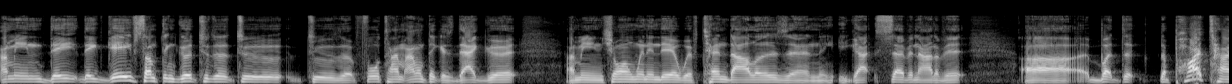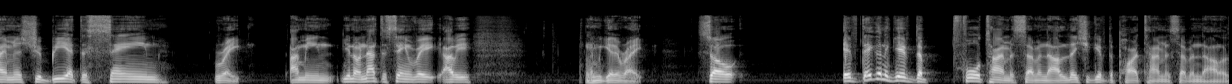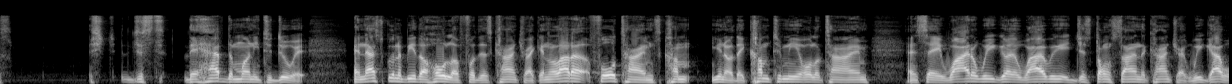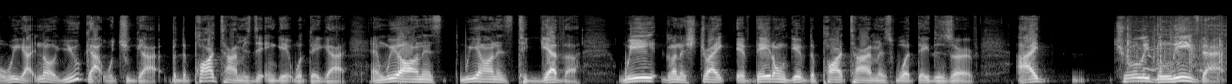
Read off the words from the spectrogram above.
I mean, they they gave something good to the to to the full time. I don't think it's that good. I mean, Sean went in there with ten dollars and he got seven out of it. Uh, but the the part timers should be at the same rate. I mean, you know, not the same rate. I mean, let me get it right. So, if they're gonna give the full time timers seven dollars, they should give the part time timers seven dollars. Just they have the money to do it. And that's going to be the whole up for this contract. And a lot of full times come you know they come to me all the time and say why do we go why we just don't sign the contract? We got what we got. No you got what you got but the part-timers didn't get what they got. And we on this we on this together we going to strike if they don't give the part-timers what they deserve i truly believe that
